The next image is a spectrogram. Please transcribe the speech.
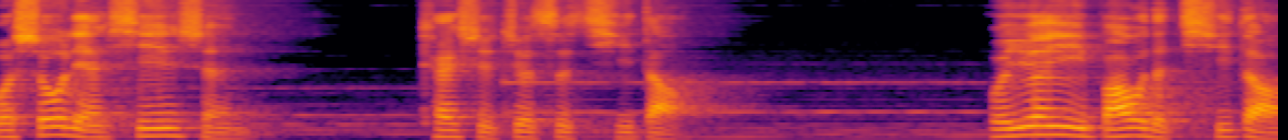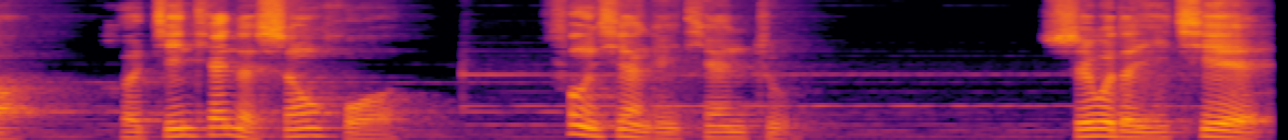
我收敛心神，开始这次祈祷。我愿意把我的祈祷和今天的生活奉献给天主，使我的一切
